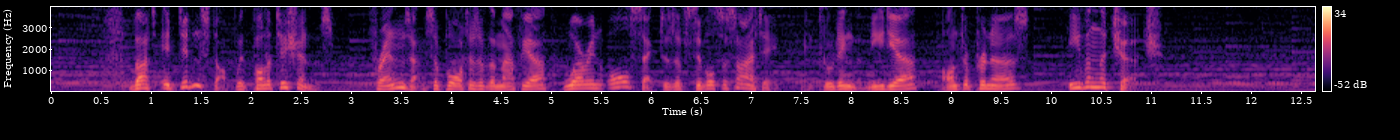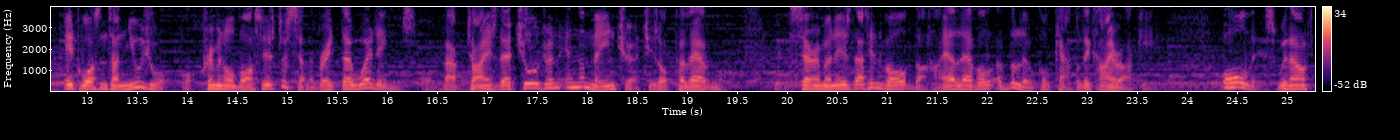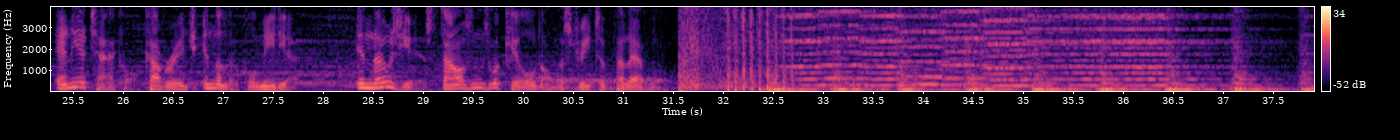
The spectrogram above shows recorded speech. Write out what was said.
But it didn't stop with politicians. Friends and supporters of the mafia were in all sectors of civil society, including the media, entrepreneurs, even the church. It wasn't unusual for criminal bosses to celebrate their weddings or baptize their children in the main churches of Palermo with ceremonies that involved the higher level of the local Catholic hierarchy. All this without any attack or coverage in the local media. In those years, thousands were killed on the streets of Palermo.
